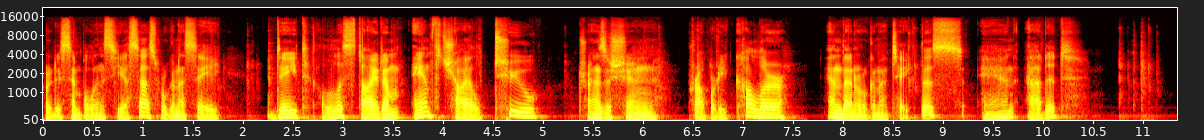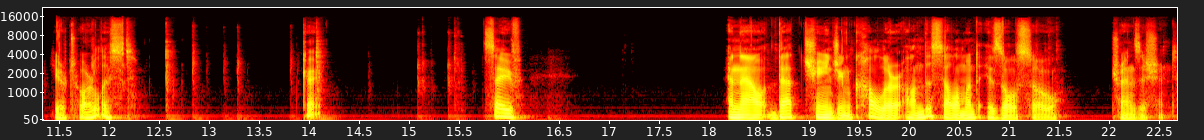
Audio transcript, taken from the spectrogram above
pretty simple in CSS. We're going to say date list item nth child 2 transition property color. And then we're going to take this and add it here to our list. Okay. Save. And now that change in color on this element is also transitioned.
